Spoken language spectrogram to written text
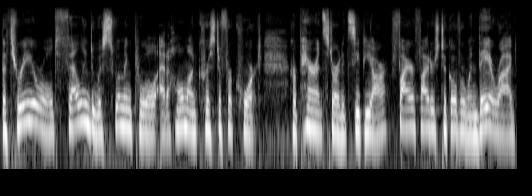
the three-year-old fell into a swimming pool at a home on Christopher Court. Her parents started CPR. Firefighters took over when they arrived,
